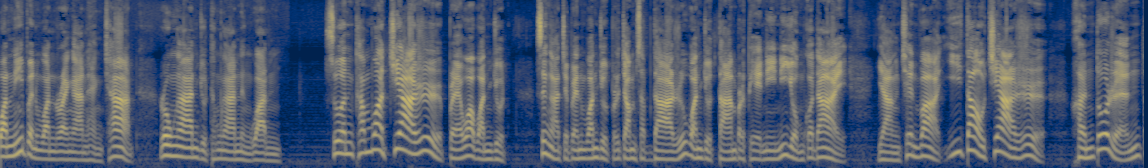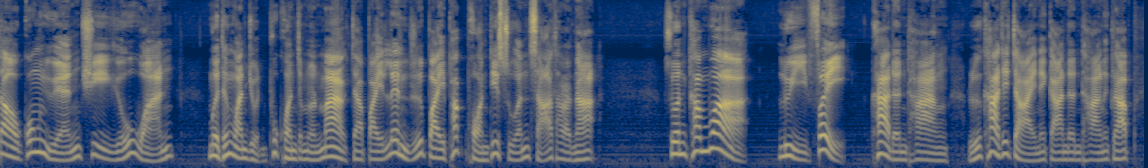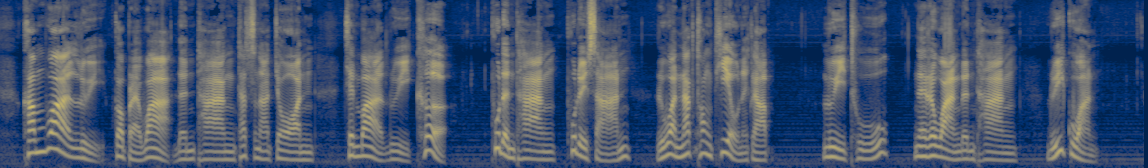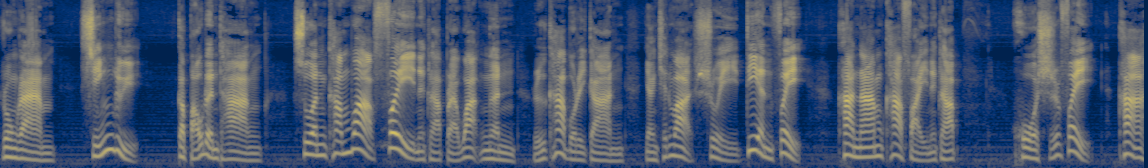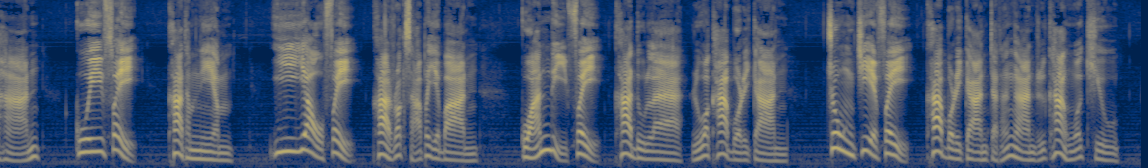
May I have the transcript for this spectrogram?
วันนี้เป็นวันแรงงานแห่งชาติ โรงงานหยุดทำงานหนึ่งวัน ส่วนคำว่าจ้ารื่แปลว่าวันหยุด ซึ่งอาจจะเป็นวันหยุดประจำสัปดาห์หรือวันหยุดตามประเพณีนิยมก็ได้ อย่างเช่นว่า一到假日很多人到公园去游玩เมื่อถึงวันหยุดผู้คนจำนวนมากจะไปเล่นหรือไปพักผ่อนที่สวนสาธารณะ ส่วนคำว่าหลุยเฟ่ค่าเดินทาง หรือค่าใช้จ่ายในการเดินทางนะครับคำว่าหลุยก็แปลว่า เดินทางทัศนาจร เช่นว่าลุยเคอร์ผู้เดินทาง ผู้โดยสาร หรือว่านักท่องเที่ยวนะครับ ลุยถู ในระหว่างเดินทางลุยกวน โรงแรม สิงลุยกระเป๋าเดินทาง ส่วนคำว่าเฟยนะครับ แปลว่าเงิน หรือค่าบริการ อย่างเช่นว่าสุยเตี้ยนเฟยค่าน้ำค่าไฟนะครับโขชิเฟยค่าอาหาร กุยเฟยค่าธรรมเนียม อีเย่าเฟย ค่ารักษาพยาบาล กวนหลี่เฟ่ค่าดูแลหรือว่าค่าบริการจงเจี้ยเฟ่ค่าบริการจัดหางานหรือค่าหัวคิว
